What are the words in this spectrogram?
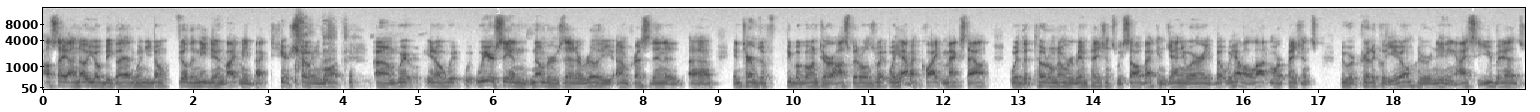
I'll say I know you'll be glad when you don't feel the need to invite me back to your show anymore. um, we, you know, we, we are seeing numbers that are really unprecedented uh, in terms of people going to our hospitals. We, we haven't quite maxed out with the total number of inpatients we saw back in January, but we have a lot more patients who are critically ill, who are needing ICU beds.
